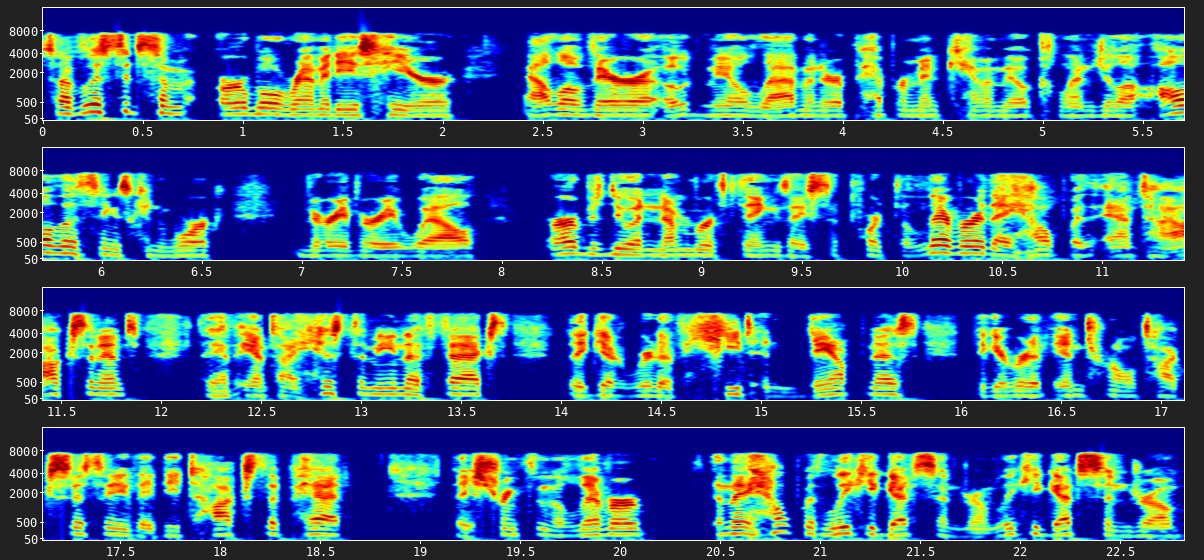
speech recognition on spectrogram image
So I've listed some herbal remedies here, aloe vera, oatmeal, lavender, peppermint, chamomile, calendula, all of those things can work very, very well. Herbs do a number of things. They support the liver, they help with antioxidants, they have antihistamine effects, they get rid of heat and dampness, they get rid of internal toxicity, they detox the pet, they strengthen the liver, and they help with leaky gut syndrome. Leaky gut syndrome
